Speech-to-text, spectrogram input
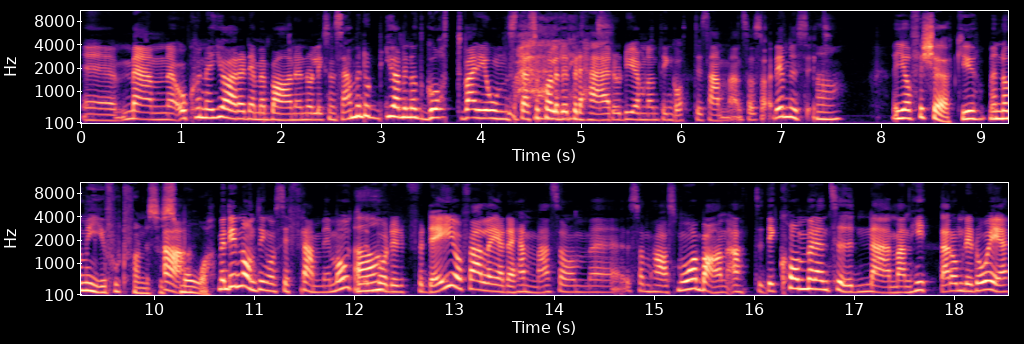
Eh, men att kunna göra det med barnen och liksom säga, men då gör vi något gott varje onsdag så kollar vi på det här och då gör vi någonting gott tillsammans. Och så. Det är mysigt. Ja. Jag försöker ju, men de är ju fortfarande så Ja, små. Men det är någonting att se fram emot, Ja. både för dig och för alla er där hemma som, eh, som har små barn, att det kommer en tid när man hittar, om det då är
